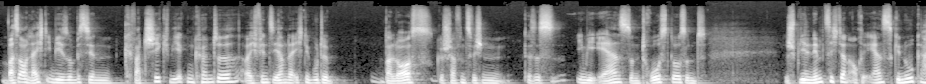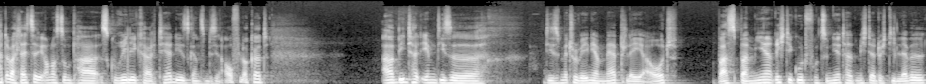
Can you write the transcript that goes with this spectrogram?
was auch leicht irgendwie so ein bisschen quatschig wirken könnte. Aber ich finde, sie haben da echt eine gute Balance geschaffen zwischen, das ist irgendwie ernst und trostlos und das Spiel nimmt sich dann auch ernst genug, hat aber gleichzeitig auch noch so ein paar skurrile Charaktere, die das Ganze ein bisschen auflockert. Aber bietet halt eben diese, dieses Metrovania Map Layout, was bei mir richtig gut funktioniert hat, mich da durch die Level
